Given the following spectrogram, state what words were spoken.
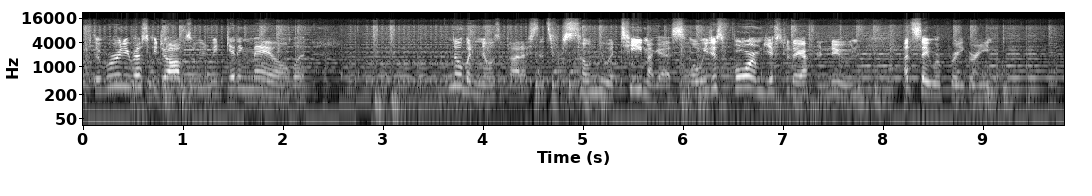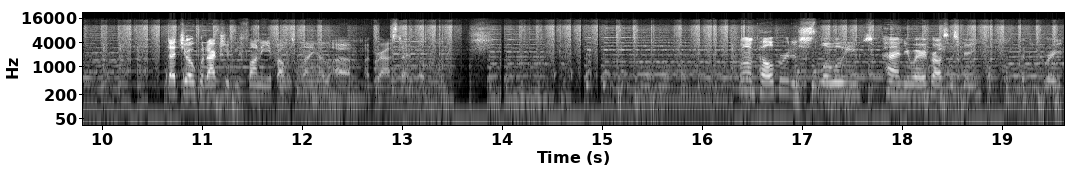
If there were any rescue jobs, we'd be getting mail, but... Nobody knows about us since we're so new a team, I guess. Well, we just formed yesterday afternoon. I'd say we're pretty green. That joke would actually be funny if I was playing a, um, a grass type Pokemon. Come on, Pelipper, just slowly pan your way across the screen. That'd be great.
